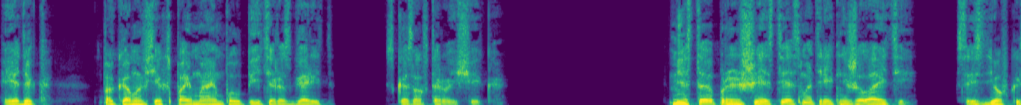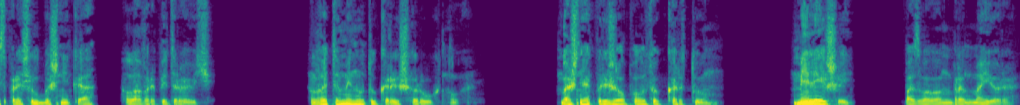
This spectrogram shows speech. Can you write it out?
«Эдак, пока мы всех споймаем, пол Питера сгорит», — сказал второй ищейка. «Место происшествия смотреть не желаете?» — с издевкой спросил Башняка Лавр Петрович. В эту минуту крыша рухнула. Башняк прижал полоток к рту. «Милейший!» — позвал он брандмайора.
